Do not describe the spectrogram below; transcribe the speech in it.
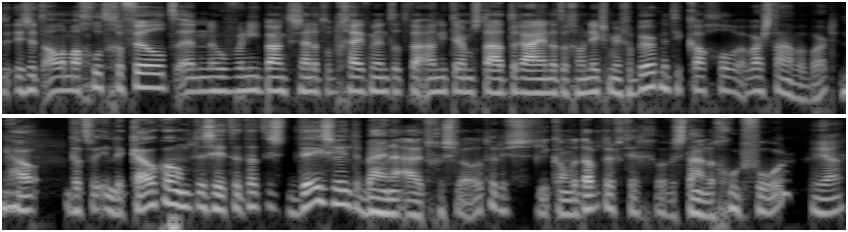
is het allemaal goed gevuld en hoeven we niet bang te zijn dat we op een gegeven moment dat we aan die thermostaat draaien en dat er gewoon niks meer gebeurt met die kachel? Waar staan we, Bart? Nou, dat we in de kou komen te zitten, dat is deze winter bijna uitgesloten. Dus je kan wat dat betreft zeggen, we staan er goed voor. Ja,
